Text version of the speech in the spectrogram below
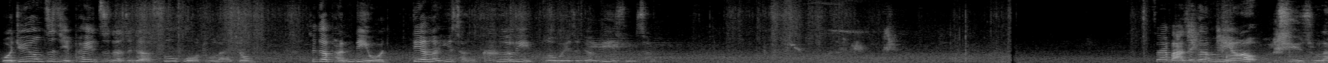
我就用自己配置的这个蔬果土来种，这个盆底我垫了一层颗粒作为这个沥水层。再把这个苗取出来。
